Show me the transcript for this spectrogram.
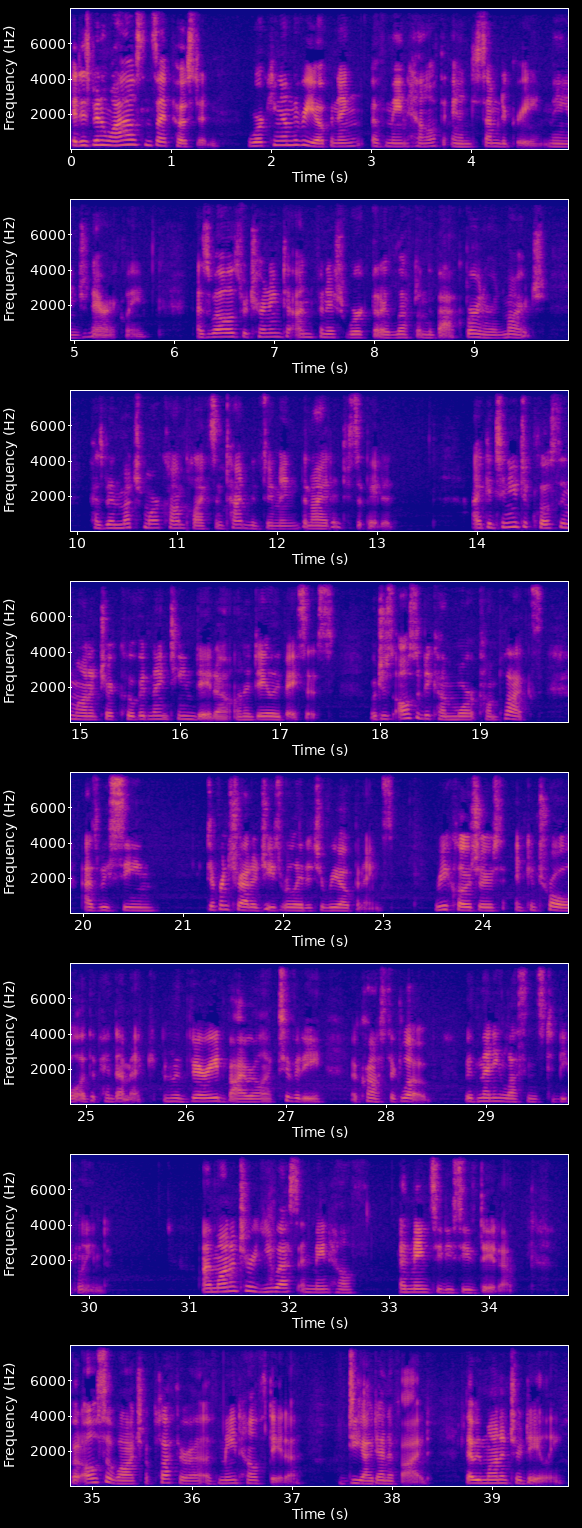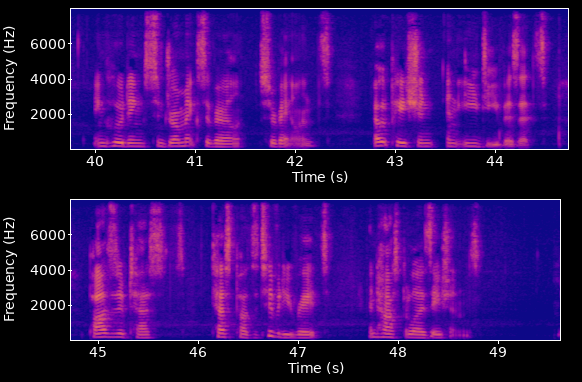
it has been a while since I posted working on the reopening of Maine Health and, to some degree, Maine generically, as well as returning to unfinished work that I left on the back burner in March, has been much more complex and time consuming than I had anticipated. I continue to closely monitor COVID 19 data on a daily basis, which has also become more complex as we see different strategies related to reopenings, reclosures, and control of the pandemic, and with varied viral activity across the globe, with many lessons to be gleaned. I monitor US and Maine Health and Maine CDC's data, but also watch a plethora of Maine Health data, de identified, that we monitor daily, including syndromic surveillance, outpatient and ED visits, positive tests, test positivity rates, and hospitalizations,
